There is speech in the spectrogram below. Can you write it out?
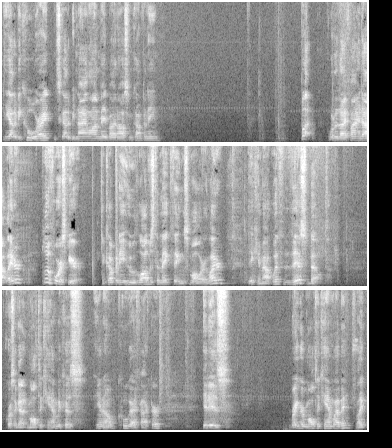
You got to be cool, right? It's got to be nylon, made by an awesome company. But what did I find out later? Blue Force Gear, a company who loves to make things smaller and lighter, they came out with this belt. Of course, I got it multicam because, you know, cool guy factor. It is regular multicam webbing, like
